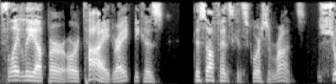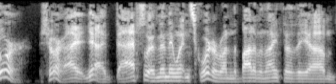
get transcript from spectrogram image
slightly up or, or tied, right? Because this offense can score some runs. Sure, sure. I yeah, absolutely. And then they went and scored a run in the bottom of the ninth of the um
